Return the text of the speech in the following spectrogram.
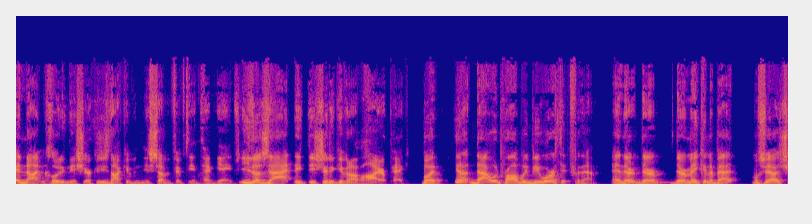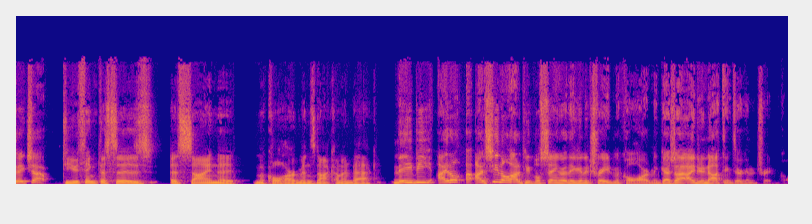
and not including this year, because he's not giving you 750 in 10 games. He does that. They, they should have given up a higher pick. But, you know, that would probably be worth it for them. And they're, they're, they're making a bet. We'll see how it shakes out. Do you think this is a sign that Mecole Hardman's not coming back? Maybe. I don't, I've seen a lot of people saying, are they going to trade Mecole Hardman? Guys, I, I do not think they're going to trade Mecole.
